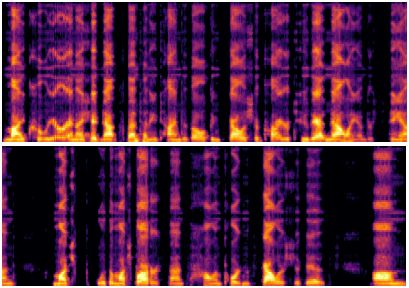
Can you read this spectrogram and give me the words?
my career. And I had not spent any time developing scholarship prior to that. Now I understand much with a much broader sense how important scholarship is. Um,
